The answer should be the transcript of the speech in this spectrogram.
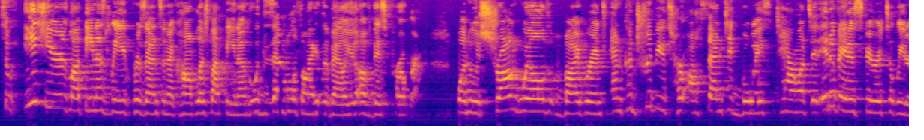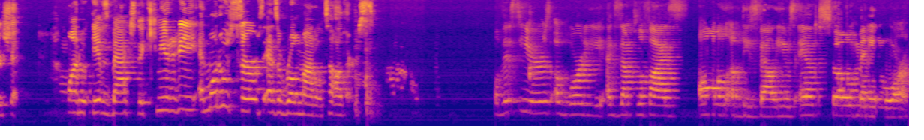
So each year's Latinas Lead presents an accomplished Latina who exemplifies the value of this program. One who is strong willed, vibrant, and contributes her authentic voice, talent, and innovative spirit to leadership. One who gives back to the community and one who serves as a role model to others. Well, this year's awardee exemplifies all of these values and so many more.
